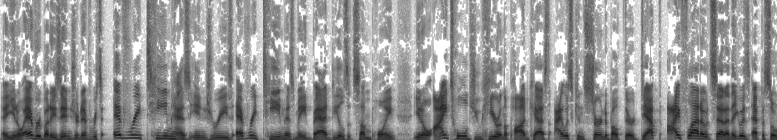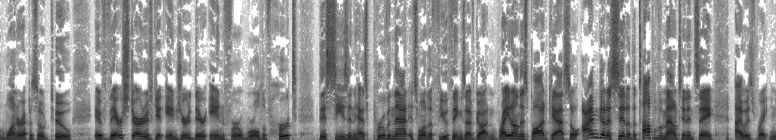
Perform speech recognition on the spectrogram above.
and you know, everybody's injured. Everybody's, every team has injuries. Every team has made bad deals at some point. You know, I told you here on the podcast, I was concerned about their depth. I flat out said, I think it was episode one or episode two, if their starters get injured, they're in for a world of hurt. This season has proven that. It's one of the few things I've gotten right on this podcast. So I'm going to sit at the top of a mountain and say, I was right and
